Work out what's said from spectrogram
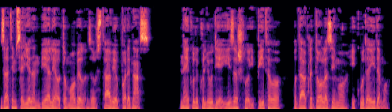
Zatim se jedan bijeli automobil zaustavio pored nas. Nekoliko ljudi je izašlo i pitalo odakle dolazimo i kuda idemo.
